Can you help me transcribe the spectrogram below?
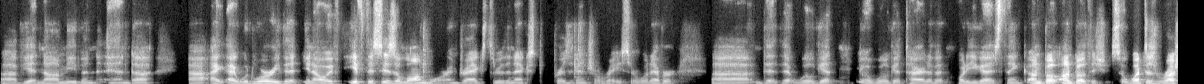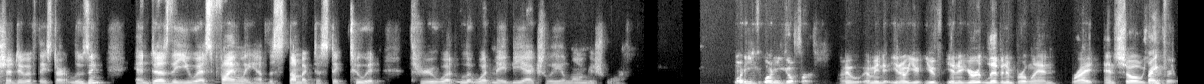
uh, Vietnam, even, and uh, uh, I, I, would worry that you know if if this is a long war and drags through the next presidential race or whatever, uh, that that we'll get uh, we'll get tired of it. What do you guys think on both on both issues? So, what does Russia do if they start losing, and does the U.S. finally have the stomach to stick to it through what what may be actually a longish war? Why do you Why do you go first? I mean, I mean, you know, you you've you know you're living in Berlin, right? And so Frankfurt,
